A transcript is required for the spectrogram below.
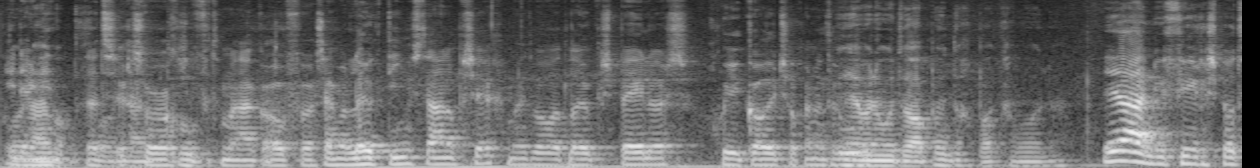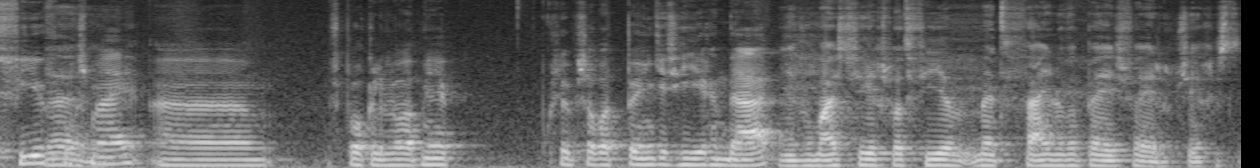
Ik denk niet dat ze zich zorgen hoeven te maken over... Ze hebben een leuk team staan op zich, met wel wat leuke spelers. Goede coach ook aan het roeren. Ja, maar er moeten wel punten gepakt gaan worden. Ja, nu vier gespeeld vier Ja. volgens mij. Uh, sprokkelen wel wat meer clubs al wat puntjes hier en daar. En voor mij is het 4 gespeeld 4 met Feyenoord en PSV. Dus op zich is het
